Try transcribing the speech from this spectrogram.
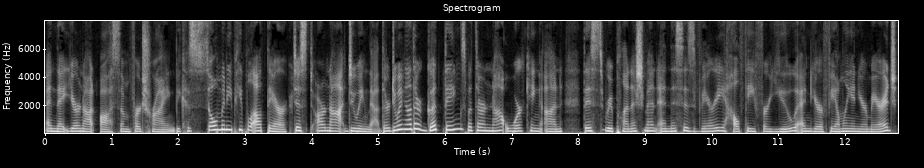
and that you're not awesome for trying because so many people out there just are not doing that. They're doing other good things, but they're not working on this replenishment. And this is very healthy for you and your family and your marriage.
